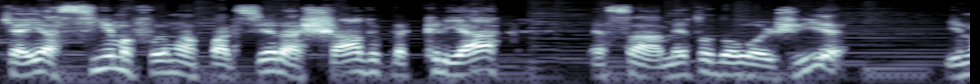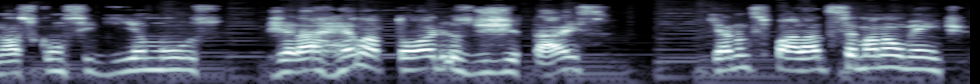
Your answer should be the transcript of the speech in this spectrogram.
que aí acima foi uma parceira-chave para criar essa metodologia, e nós conseguíamos gerar relatórios digitais que eram disparados semanalmente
